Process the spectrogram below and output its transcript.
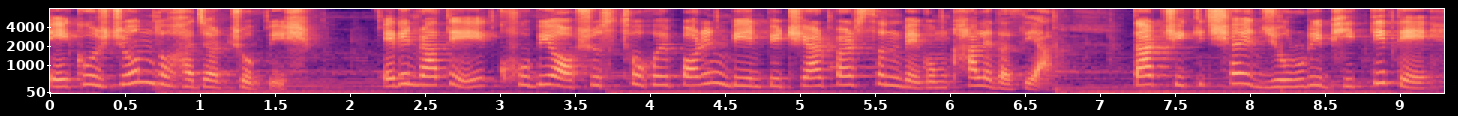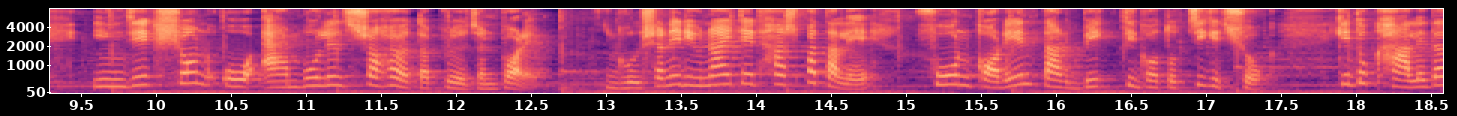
একুশ জুন দু হাজার চব্বিশ। এদিন রাতে খুবই অসুস্থ হয়ে পড়েন বিএনপির চেয়ারপারসন বেগম খালেদা জিয়া। তার চিকিৎসায় জরুরি ভিত্তিতে ইঞ্জেকশন ও অ্যাম্বুলেন্স সহায়তা প্রয়োজন পড়ে। গুলশানের ইউনাইটেড হাসপাতালে ফোন করেন তার ব্যক্তিগত চিকিৎসক। কিন্তু খালেদা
